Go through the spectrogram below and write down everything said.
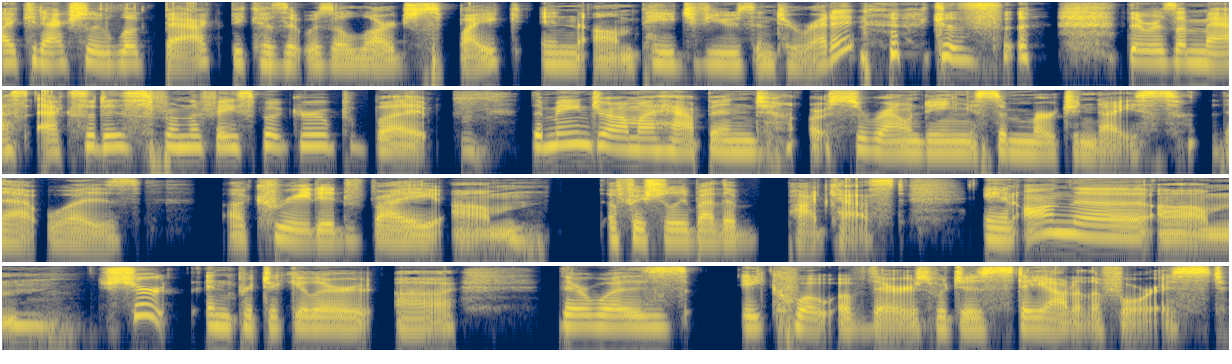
i can actually look back because it was a large spike in um, page views into reddit because there was a mass exodus from the facebook group but mm. the main drama happened uh, surrounding some merchandise that was uh, created by um, officially by the podcast. And on the um, shirt in particular, uh, there was a quote of theirs, which is "Stay out of the forest."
